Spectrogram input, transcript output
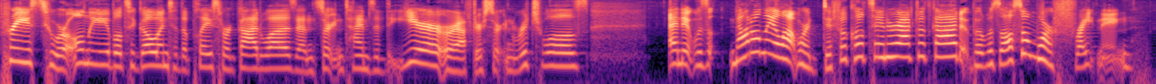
priests who were only able to go into the place where God was at certain times of the year or after certain rituals. And it was not only a lot more difficult to interact with God, but was also more frightening.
